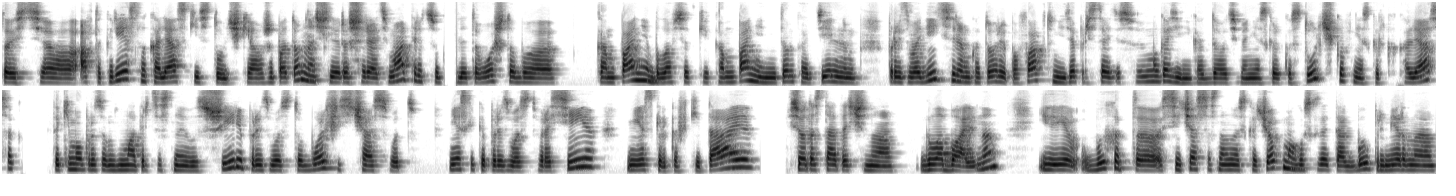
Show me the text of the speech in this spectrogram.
То есть э, автокресла, коляски, стульчики. А уже потом начали расширять матрицу для того, чтобы компания была все-таки компания не только отдельным производителем, который по факту нельзя представить в своем магазине, когда у тебя несколько стульчиков, несколько колясок. Таким образом, матрица становилась шире, производство больше. Сейчас вот несколько производств в России, несколько в Китае. Все достаточно глобально. И выход э, сейчас, основной скачок, могу сказать так, был примерно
